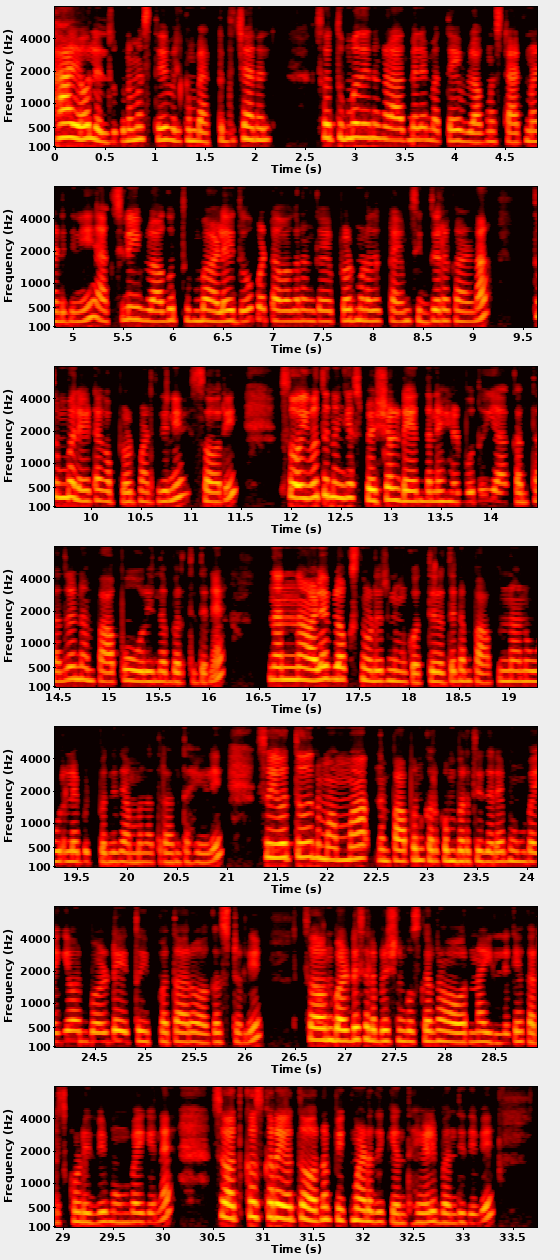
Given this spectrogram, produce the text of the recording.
Hi all ಎಲ್ರಿಗೂ ನಮಸ್ತೆ, welcome back to the channel. So, ತುಂಬ ದಿನಗಳಾದಮೇಲೆ ಮತ್ತೆ ಈ ವ್ಲಾಗ್ನ ಸ್ಟಾರ್ಟ್ ಮಾಡಿದ್ದೀನಿ ಆ್ಯಕ್ಚುಲಿ ಈ ವ್ಲಾಗು ತುಂಬ ಹಳೇದು, ಬಟ್ ಅವಾಗ ನನಗೆ ಅಪ್ಲೋಡ್ ಮಾಡೋದಕ್ಕೆ ಟೈಮ್ ಸಿಗದಿರೋ ಕಾರಣ ತುಂಬ ಲೇಟಾಗಿ ಅಪ್ಲೋಡ್ ಮಾಡ್ತಿದ್ದೀನಿ ಸಾರಿ. ಸೊ, ಇವತ್ತು ನನಗೆ ಸ್ಪೆಷಲ್ ಡೇ ಅಂತಲೇ ಹೇಳ್ಬೋದು. ಯಾಕಂತಂದರೆ ನಮ್ಮ ಪಾಪು ಊರಿಂದ ಬರ್ತಿದ್ದೇನೆ. ನನ್ನ ಹಳೆ ಬ್ಲಾಗ್ಸ್ ನೋಡಿದ್ರೆ ನಿಮ್ಗೆ ಗೊತ್ತಿರುತ್ತೆ, ನಮ್ಮ ಪಾಪನ ನಾನು ಊರಲ್ಲೇ ಬಿಟ್ಟು ಬಂದಿದ್ದೆ ಅಮ್ಮನ ಹತ್ರ ಅಂತ ಹೇಳಿ. ಸೊ ಇವತ್ತು ನಮ್ಮ ಅಮ್ಮ ನಮ್ಮ ಪಾಪನ ಕರ್ಕೊಂಡು ಬರ್ತಿದ್ದಾರೆ ಮುಂಬೈಗೆ. ಅವ್ನ ಬರ್ಡೇ ಇತ್ತು ಇಪ್ಪತ್ತಾರು ಆಗಸ್ಟಲ್ಲಿ. ಸೊ ಅವ್ನ ಬರ್ಡೇ ಸೆಲೆಬ್ರೇಷನ್ಗೋಸ್ಕರ ನಾವು ಅವ್ರನ್ನ ಇಲ್ಲಿಗೆ ಕರೆಸ್ಕೊಂಡಿದ್ವಿ ಮುಂಬೈಗೆ ಸೊ ಅದಕ್ಕೋಸ್ಕರ ಇವತ್ತು ಅವ್ರನ್ನ ಪಿಕ್ ಮಾಡೋದಕ್ಕೆ ಅಂತ ಹೇಳಿ ಬಂದಿದ್ದೀವಿ.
